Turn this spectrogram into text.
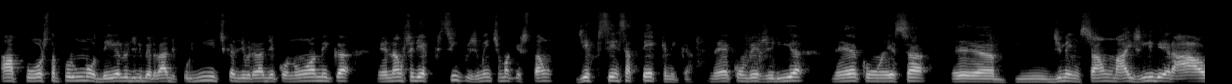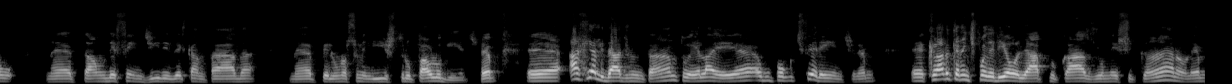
a aposta por um modelo de liberdade política, de liberdade econômica, não seria simplesmente uma questão de eficiência técnica, né, convergiria né, com essa é, dimensão mais liberal, né, tão defendida e decantada né, pelo nosso ministro Paulo Guedes. Né? É, a realidade, no entanto, ela é um pouco diferente. Né? É claro que a gente poderia olhar para o caso mexicano, né,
